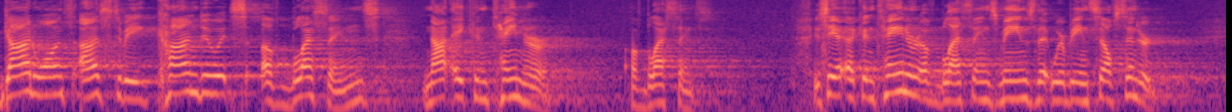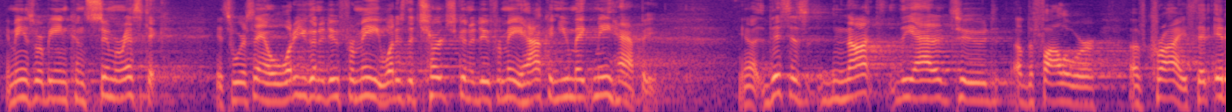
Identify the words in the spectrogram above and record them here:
God wants us to be conduits of blessings, not a container of blessings. You see, a container of blessings means that we're being self centered, it means we're being consumeristic. It's we're saying, well, what are you going to do for me? What is the church going to do for me? How can you make me happy? You know, this is not the attitude of the follower of Christ. It, it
